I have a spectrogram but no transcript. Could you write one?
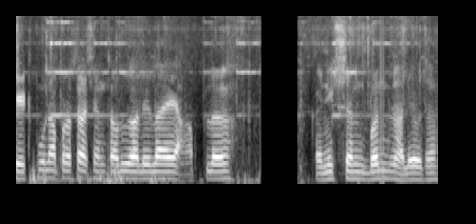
थेट पुन्हा प्रशासन चालू झालेलं आहे. आपलं कनेक्शन बंद झाले होतं.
